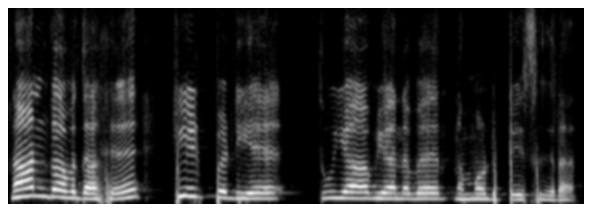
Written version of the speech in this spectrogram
நான்காவதாக கீழ்ப்படிய தூயாவியானவர் நம்மோடு பேசுகிறார்.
